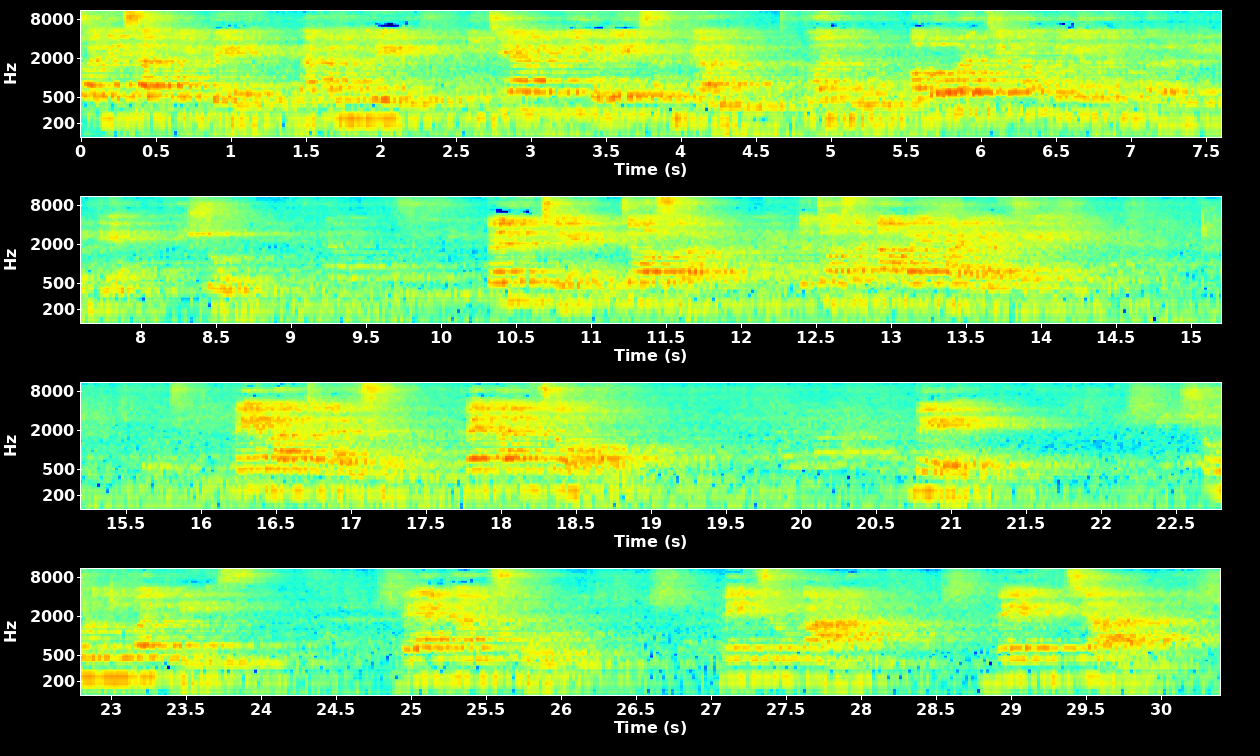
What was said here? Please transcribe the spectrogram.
સ્વદિશા point બે દાખલા number એક નીચે આપેલી દરેક સંખ્યાનું ઘનનું અવભાજ્ય અવયવનીકરણની રીતે શોધો પહેલું છે 64 તો 64 ના અવયવ પાડીએ આપણે. બે ભાગ ચલાવીશું. 2 તારી 6 2 16 32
